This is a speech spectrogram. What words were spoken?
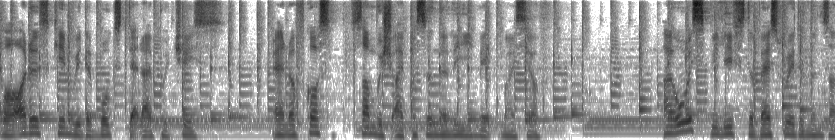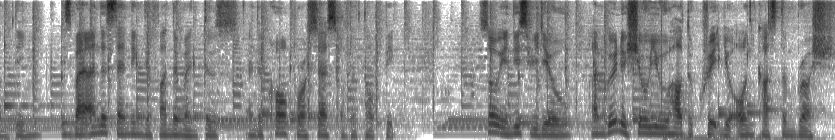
while others came with the books that I purchased. And of course, some which I personally made myself. I always believe the best way to learn something is by understanding the fundamentals and the core process of the topic. So in this video, I'm going to show you how to create your own custom brush.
